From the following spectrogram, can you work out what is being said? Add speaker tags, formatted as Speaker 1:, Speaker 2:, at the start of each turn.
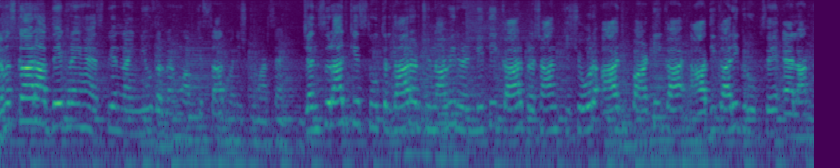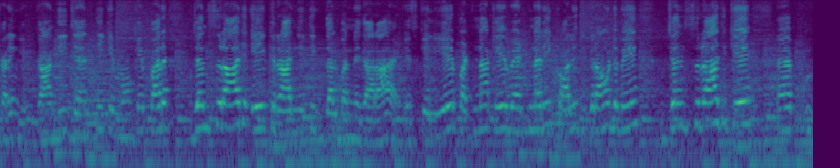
Speaker 1: नमस्कार, आप देख रहे हैं एसपीएन नाइन न्यूज़ और मैं हूँ आपके साथ मनीष कुमार सैन। जनसुराज के सूत्रधार और चुनावी रणनीतिकार प्रशांत किशोर आज पार्टी का आधिकारिक रूप से ऐलान करेंगे। गांधी जयंती के मौके पर जनसुराज एक राजनीतिक दल बनने जा रहा है। इसके लिए पटना के वेटनरी कॉलेज ग्राउंड में जनसुराज के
